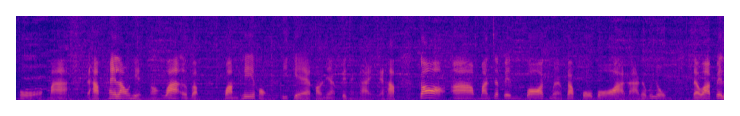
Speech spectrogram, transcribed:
โผล่ออกมานะครับ ให้เราเห็นเนาะว่าเออแบบความเท่ของพี่แกเขาเนี่ยเป็นยังไงนะครับ ก็อ่ามันจะเป็นบอสเหมือนกับโคบออะนะท่านผู้ชม แต่ว่าเป็น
